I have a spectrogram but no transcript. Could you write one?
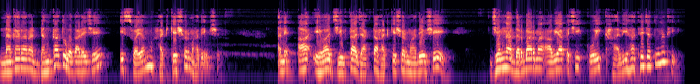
નગારાના ડંકાતું વગાડે છે, એ સ્વયં હાટકેશ્વર મહાદેવ છે. અને આ એવા જીવતા જાગતા હાટકેશ્વર મહાદેવ છે જેમના દરબારમાં આવ્યા પછી કોઈ ખાલી હાથે જતું નથી.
